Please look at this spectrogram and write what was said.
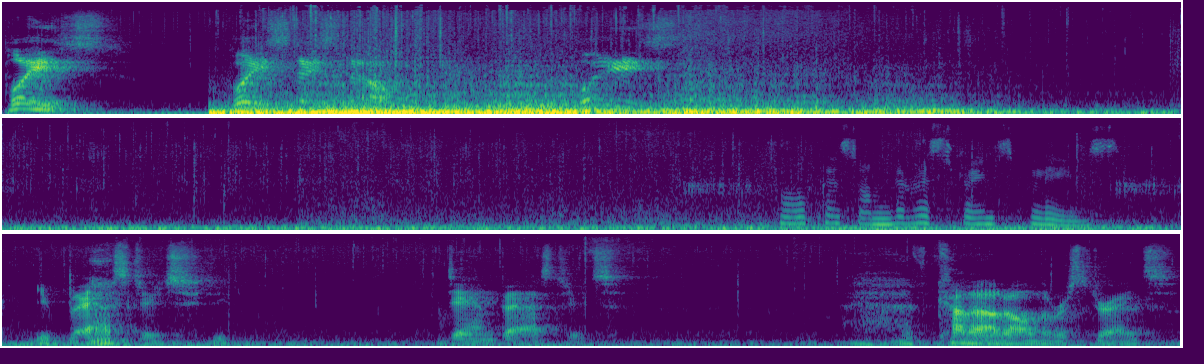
Please! Please stay still! Please! Focus on the restraints, please. You bastards. You damn bastards. I've cut out all the restraints.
